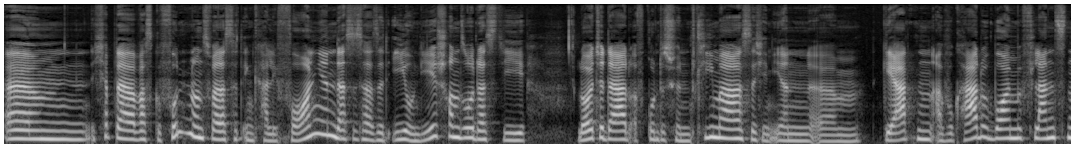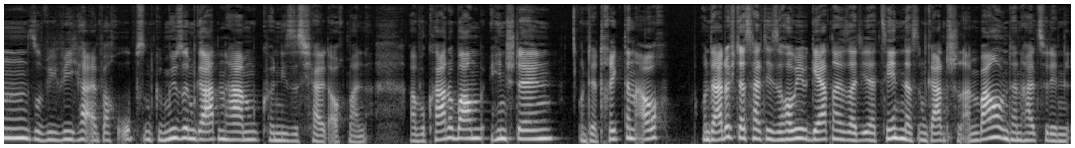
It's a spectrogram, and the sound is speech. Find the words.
Ähm, ich habe da was gefunden und zwar das hat in Kalifornien. Das ist ja seit eh und je schon so, dass die Leute da aufgrund des schönen Klimas sich in ihren ähm, Gärten Avocadobäume pflanzen, so wie wir hier einfach Obst und Gemüse im Garten haben, können die sich halt auch mal einen Avocadobaum hinstellen und der trägt dann auch. Und dadurch, dass halt diese Hobbygärtner seit Jahrzehnten das im Garten schon anbauen und dann halt zu den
